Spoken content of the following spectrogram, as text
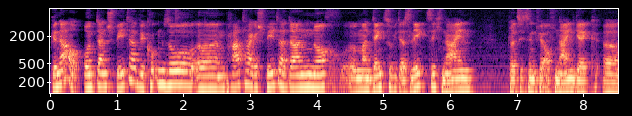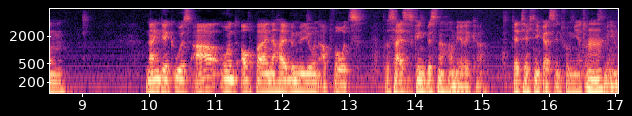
Genau, und dann später, wir gucken so äh, ein paar Tage später dann noch, äh, man denkt so wie das legt sich, nein, plötzlich sind wir auf 9gag, ähm, 9gag USA und auch bei einer halben Million Upvotes. Das heißt, es ging bis nach Amerika. Der Techniker ist informiert und Mhm. das Meme.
